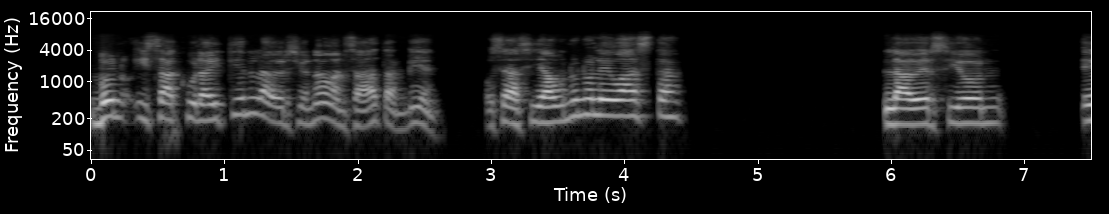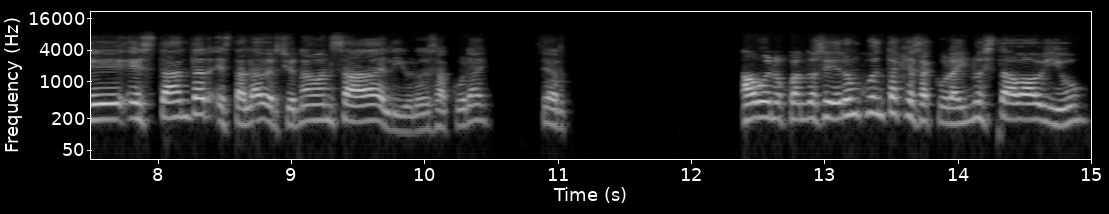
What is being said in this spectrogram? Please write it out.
bueno, y Sakurai tiene la versión avanzada también. O sea, si a uno no le basta la versión eh, estándar, está la versión avanzada del libro de Sakurai, ¿cierto? Ah, bueno, cuando se dieron cuenta que Sakurai no estaba vivo,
